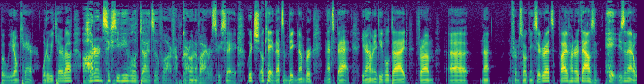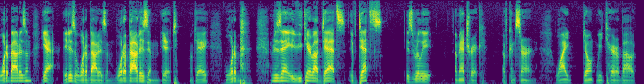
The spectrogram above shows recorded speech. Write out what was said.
But we don't care. What do we care about? 160 people have died so far from coronavirus, we say. Which, okay, that's a big number, and that's bad. You know how many people died from, uh, not from smoking cigarettes? 500,000. Hey, isn't that a whataboutism? Yeah, it is a whataboutism. Whataboutism, it. Okay? What about? I'm just saying, if you care about deaths, if deaths is really a metric of concern, why don't we care about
